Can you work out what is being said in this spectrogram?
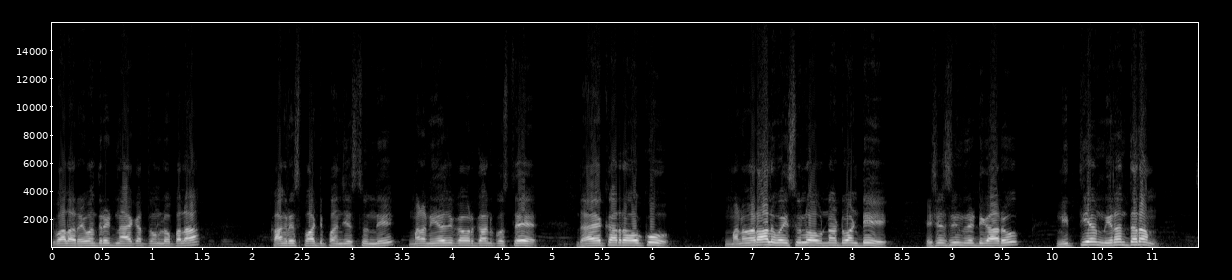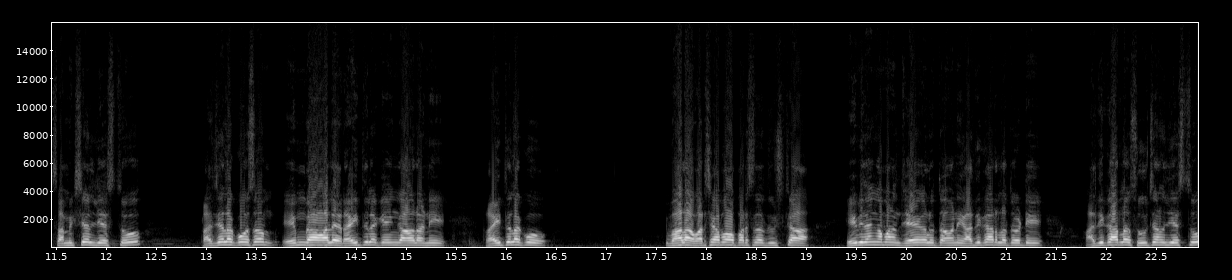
ఇవాళ రేవంత్ రెడ్డి నాయకత్వం లోపల కాంగ్రెస్ పార్టీ పనిచేస్తుంది. మన నియోజకవర్గానికి వస్తే దయాకర్ రావుకు మనవరాలు వయసులో ఉన్నటువంటి యశస్విని రెడ్డి గారు నిత్యం నిరంతరం సమీక్షలు చేస్తూ ప్రజల కోసం ఏం కావాలి రైతులకు ఏం కావాలని రైతులకు ఇవాళ వర్షాభావ పరిస్థితుల దృష్ట్యా ఏ విధంగా మనం చేయగలుగుతామని అధికారులతోటి అధికారుల సూచనలు చేస్తూ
